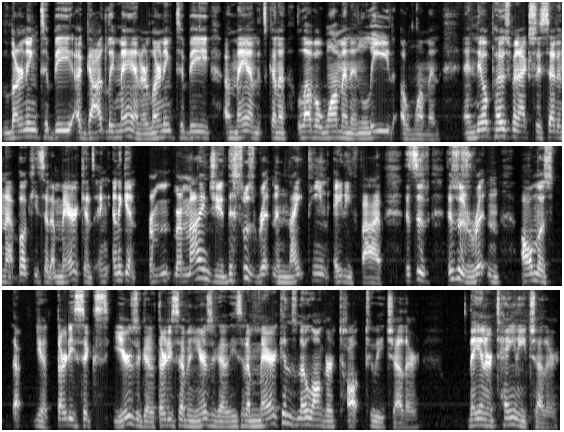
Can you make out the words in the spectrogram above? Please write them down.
learning to be a godly man or learning to be a man that's going to love a woman and lead a woman. And Neil Postman actually said in that book, he said Americans, and, and again, rem, remind you, this was written in 1985. This is this was written almost uh, you know 36 years ago, 37 years ago. He said Americans no longer talk to each other. They entertain each other.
